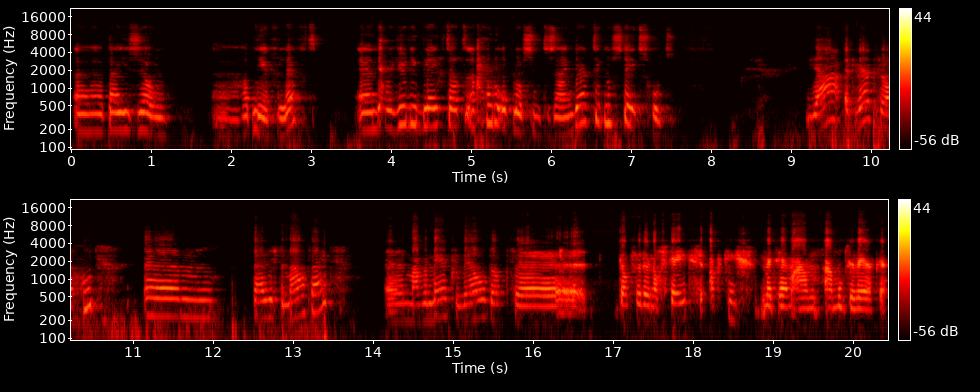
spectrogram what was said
eh, bij je zoon had neergelegd. En voor jullie bleek dat een goede oplossing te zijn. Werkt dit nog steeds goed? Ja, het werkt wel goed ehm, tijdens de maaltijd. Eh, maar we merken wel dat, eh, dat we er nog steeds actief met hem aan, aan moeten werken.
